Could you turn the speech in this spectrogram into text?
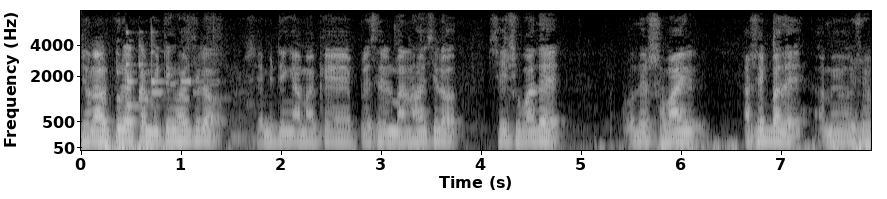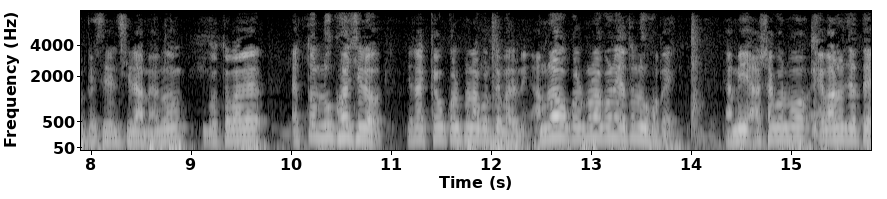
জলালপুরে একটা মিটিং হয়েছিল সেই মিটিংয়ে আমাকে প্রেসিডেন্ট বানানো হয়েছিল সেই সুবাদে ওদের সবাই আশীর্বাদে আমি ওই সময় প্রেসিডেন্ট ছিলাম এবং গতবারে এত লোক হয়েছিল যেটা কেউ কল্পনা করতে পারেনি। আমরাও কল্পনা করি এত লোক হবে। আমি আশা করব এবারও যাতে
